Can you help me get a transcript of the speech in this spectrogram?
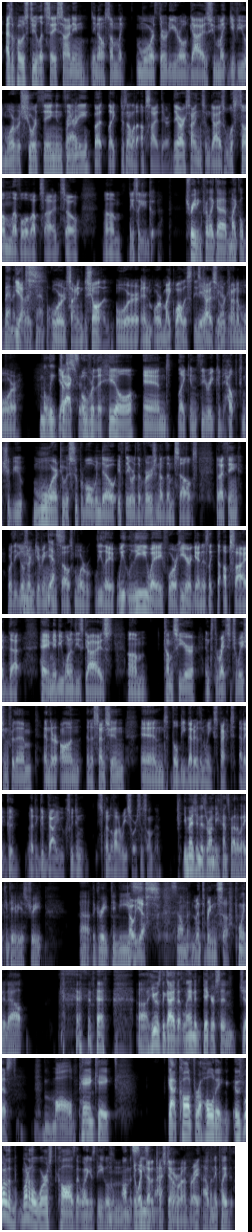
as opposed to let's say signing, you know, some like more 30 year old guys who might give you a more of a sure thing in theory, right. but like there's not a lot of upside there. They are signing some guys with some level of upside. So um, I guess like a, trading for like a Michael Bennett, yes. for example, or signing Deshaun or and or Mike Wallace. These yeah, guys who yeah, are yeah. kind of more Malik yes, Jackson over the hill, and like in theory could help contribute more to a Super Bowl window if they were the version of themselves. But I think where the Eagles mm, are giving yes. themselves more leeway, leeway for here again is like the upside that hey maybe one of these guys um, comes here and it's the right situation for them and they're on an ascension and they'll be better than we expect at a good at a good value because we didn't spend a lot of resources on them. You mentioned his run defense, by the way, Kentavius Street. Uh, the great Deniz. Oh yes, Selman. I meant to bring this up. Pointed out that uh, he was the guy that Landon Dickerson just mauled, pancaked, got called for a holding. It was one of the one of the worst calls that went against the Eagles mm-hmm. on the it season. It wiped out a touchdown year, run, right? Uh, when they played.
